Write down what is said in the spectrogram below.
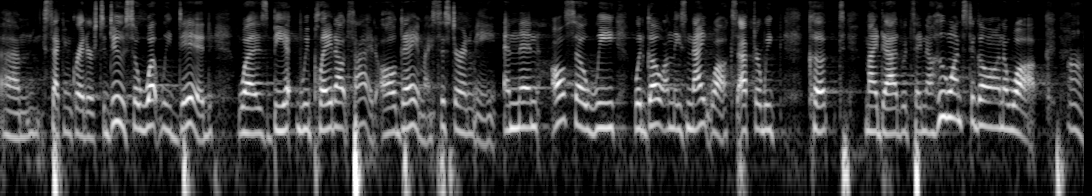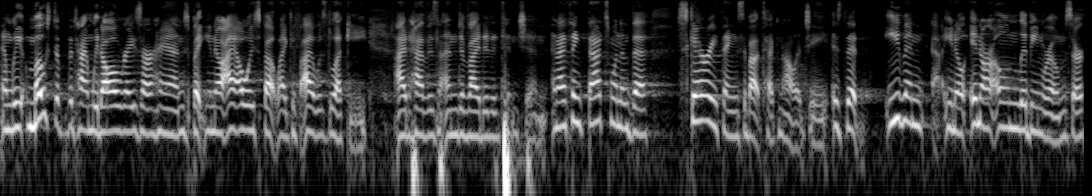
um, second graders to do. So what we did was be, we played outside all day day, my sister and me. And then also we would go on these night walks after we cooked. My dad would say, "Now who wants to go on a walk?" Uh. And we most of the time we'd all raise our hands, but you know, I always felt like if I was lucky, I'd have his undivided attention. And I think that's one of the scary things about technology is that even you know in our own living rooms or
